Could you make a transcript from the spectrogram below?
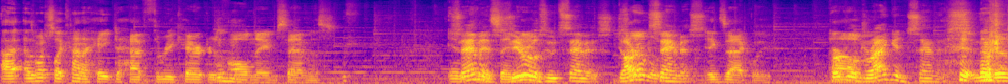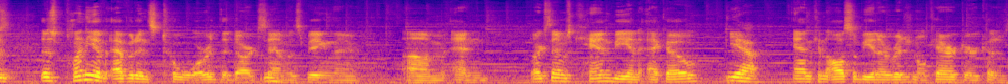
I- as much as I kind of hate to have three characters Mhm. all named Samus. In- in the Samus, same Zero game. Suit Samus, Dark Samus. Samus, Exactly. Purple Um, Dragon Samus. no, there's there's plenty of evidence toward the Dark Mm. Samus being there, um, and Dark Samus can be an echo yeah. and can also be an original character because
